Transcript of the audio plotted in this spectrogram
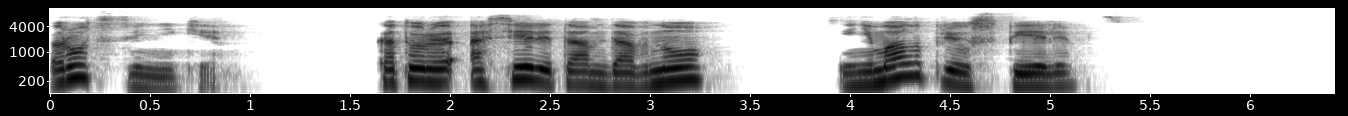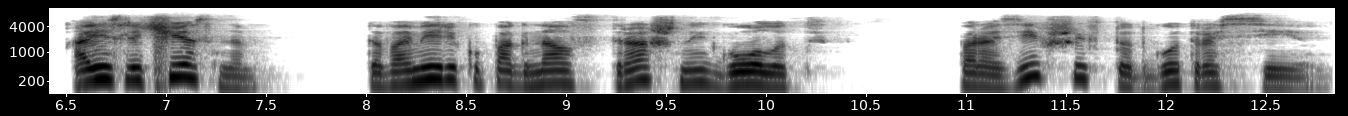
родственники, которые осели там давно и немало преуспели. А если честно, то в Америку погнал страшный голод, поразивший в тот год Россию.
